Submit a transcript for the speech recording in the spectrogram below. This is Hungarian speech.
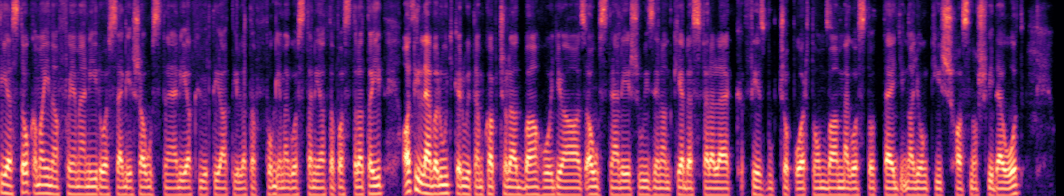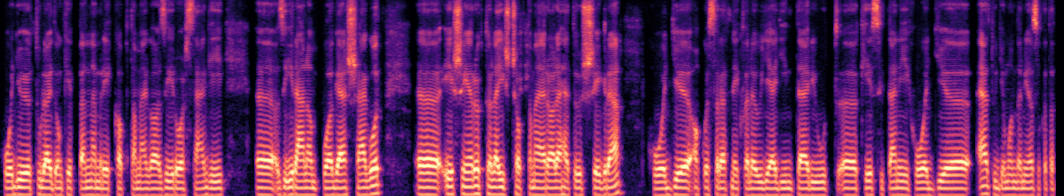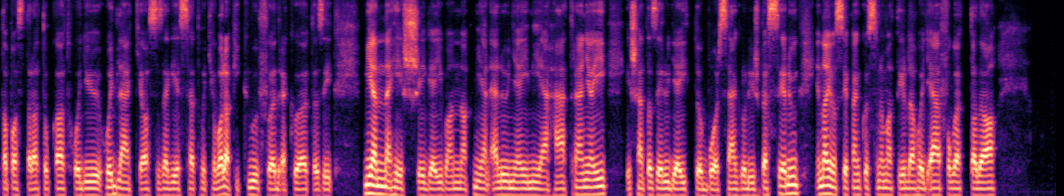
Sziasztok! A mai nap folyamán Írország és Ausztrália Kürti Attila fogja megosztani a tapasztalatait. Attilával úgy kerültem kapcsolatba, hogy az Ausztrál és Új-Zéland kérdezfelelek Facebook csoportomban megosztott egy nagyon kis hasznos videót, hogy ő tulajdonképpen nemrég kapta meg az írországi, az ír állampolgárságot, és én rögtön le is csaptam erre a lehetőségre, hogy akkor szeretnék vele ugye egy interjút készíteni, hogy el tudja mondani azokat a tapasztalatokat, hogy ő hogy látja azt az egészet, hogyha valaki külföldre költözik, milyen nehézségei vannak, milyen előnyei, milyen hátrányai, és hát azért ugye itt több országról is beszélünk. Én nagyon szépen köszönöm Attila, hogy elfogadtad a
